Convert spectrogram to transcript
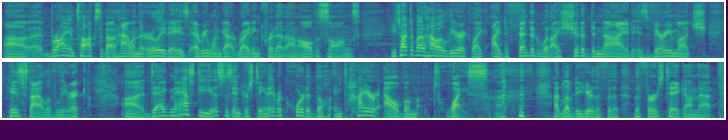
Uh, Brian talks about how in the early days everyone got writing credit on all the songs. He talked about how a lyric like "I defended what I should have denied" is very much his style of lyric. Uh, Dag Nasty, this is interesting. They recorded the entire album twice. I'd love to hear the, the, the first take on that.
